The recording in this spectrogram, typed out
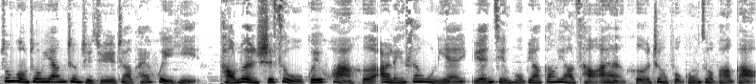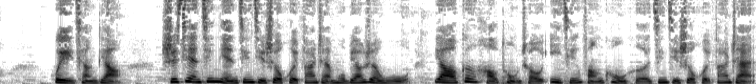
中共中央政治局召开会议，讨论“十四五”规划和二零三五年远景目标纲要草案和政府工作报告。会议强调。实现今年经济社会发展目标任务，要更好统筹疫情防控和经济社会发展，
